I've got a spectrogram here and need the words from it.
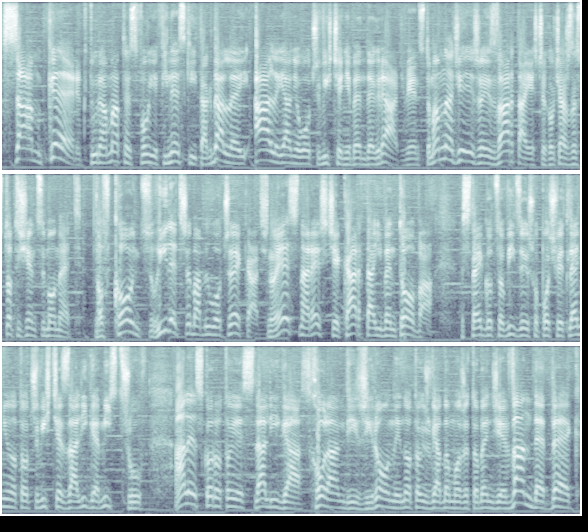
Sam Kerr, która ma te swoje fineski i tak dalej, ale ja nią oczywiście nie będę grać, więc to mam nadzieję, że jest warta jeszcze chociaż ze 100 tysięcy monet. No w końcu, ile trzeba było czekać? No jest nareszcie karta eventowa. Z tego co widzę już po poświetleniu, no to oczywiście za Ligę Mistrzów, ale skoro to jest La Liga z Holandii, Girony, no to już wiadomo, że to będzie Van de Beek,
